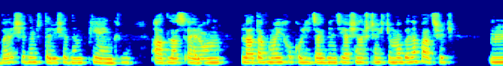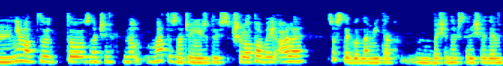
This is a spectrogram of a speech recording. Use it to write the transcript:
B747, piękny Atlas R. On lata w moich okolicach, więc ja się na szczęście mogę napatrzeć. Mm, Nie ma to, to znaczy, no ma to znaczenie, że to jest z przelotowej, ale co z tego dla mnie tak mm, B747,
